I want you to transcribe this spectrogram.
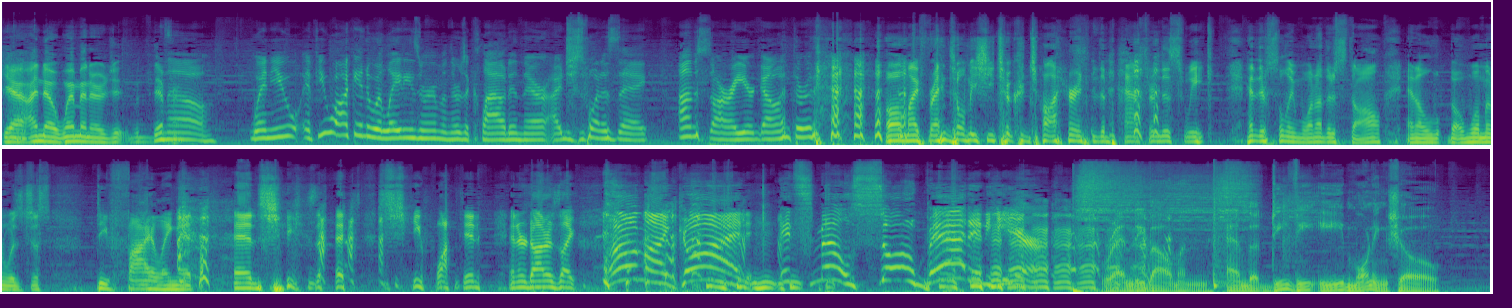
yeah, I know women are ju- different. No. When you if you walk into a ladies' room and there's a cloud in there, I just want to say, I'm sorry you're going through that. oh, my friend told me she took her daughter into the bathroom this week, and there's only one other stall, and a, a woman was just defiling it, and she said she walked in, and her daughter's like, "Oh my god, it smells so bad in here." Randy Bauman and the DVE Morning Show.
